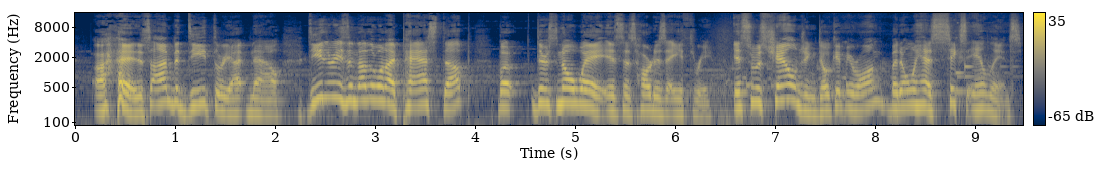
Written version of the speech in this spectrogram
Alright, it's on to D3 uh, now. D3 is another one I passed up, but there's no way it's as hard as A3. This was challenging, don't get me wrong, but it only has six aliens.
